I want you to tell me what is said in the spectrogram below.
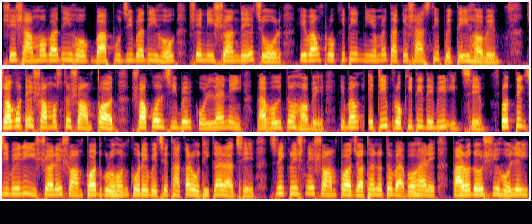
সে সাম্যবাদী হোক বা পুঁজিবাদী হোক, সে নিঃসন্দেহে চোর এবং প্রকৃতির নিয়মে তাকে শাস্তি পেতেই হবে। জগতের সমস্ত সম্পদ সকল জীবের কল্যাণেই ব্যবহৃত হবে এবং এটি প্রকৃতি দেবীর ইচ্ছে। প্রত্যেক জীবেরই ঈশ্বরের সম্পদ গ্রহণ করে বেঁচে থাকার অধিকার আছে। শ্রীকৃষ্ণের সম্পদ যথাযথ ব্যবহারে পারদর্শী হলেই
